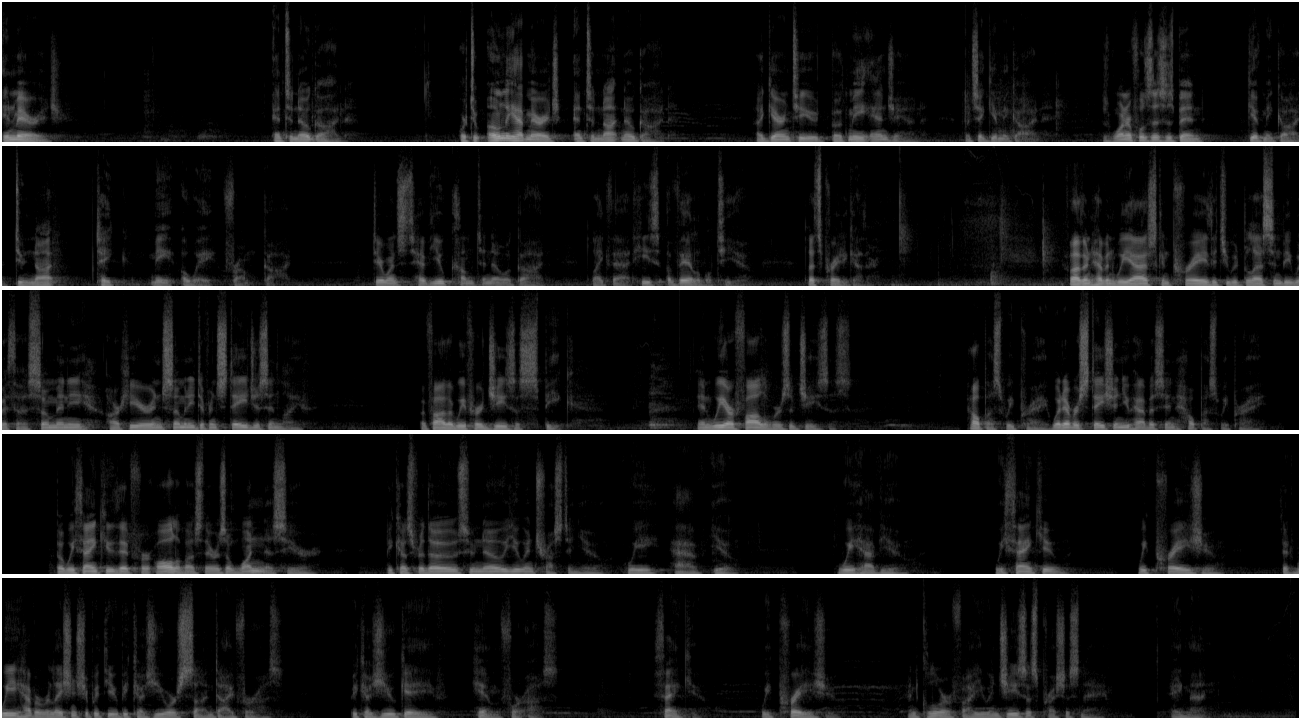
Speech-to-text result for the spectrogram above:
in marriage and to know God, or to only have marriage and to not know God, I guarantee you, both me and Jan would say, Give me God. As wonderful as this has been, give me God. Do not take me away from God. Dear ones, have you come to know a God like that? He's available to you. Let's pray together. Father in heaven, we ask and pray that you would bless and be with us. So many are here in so many different stages in life. But Father, we've heard Jesus speak, and we are followers of Jesus. Help us, we pray. Whatever station you have us in, help us, we pray. But we thank you that for all of us, there is a oneness here, because for those who know you and trust in you, we have you. We have you. We thank you. We praise you that we have a relationship with you because your Son died for us, because you gave him for us. Thank you. We praise you and glorify you in Jesus' precious name. Amen.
